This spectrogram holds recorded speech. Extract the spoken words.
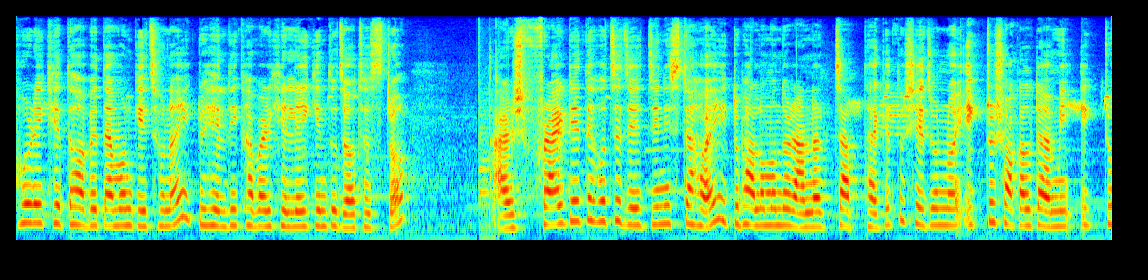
ভরে খেতে হবে তেমন কিছু না, একটু হেলদি খাবার খেলেই কিন্তু যথেষ্ট। আর ফ্রাইডেতে হচ্ছে যে জিনিসটা হয়, একটু ভালো মন্দ রান্নার চাপ থাকে, তো সেজন্য একটু সকালটা আমি একটু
